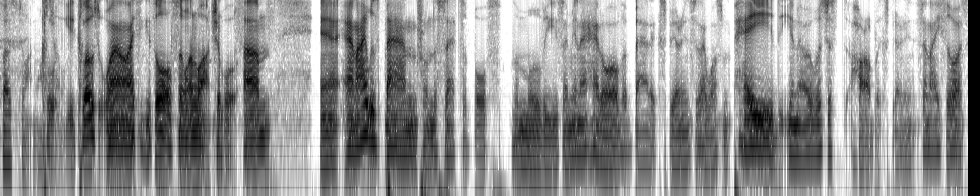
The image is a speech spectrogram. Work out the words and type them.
Close to unwatchable. cl- close. Well, I think it's also unwatchable. Um, and, and I was banned from the sets of both the movies. I mean, I had all the bad experiences. I wasn't paid. You know, it was just a horrible experience. And I thought,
